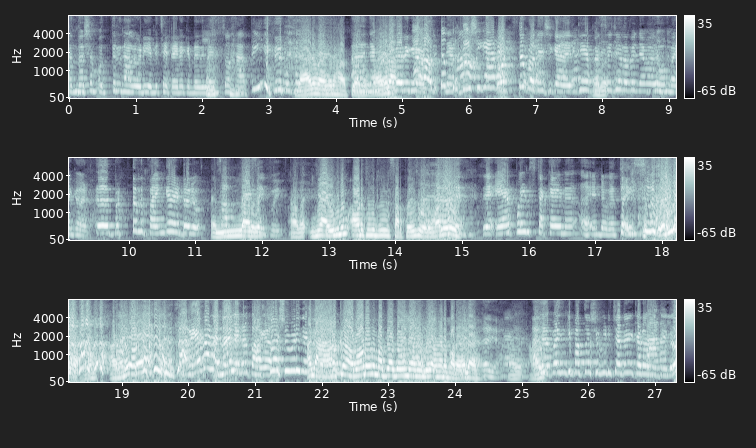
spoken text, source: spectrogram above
സന്തോഷം ഒത്തിരി നാളോടി എന്റെ ചേട്ടനെ കണ്ടതിൽ സോ ഹാപ്പി ഞാനും ഭയങ്കര ഹാപ്പി ആണ്. ഭയങ്കര ഒട്ടും പ്രതീക്ഷിക്കാതെ ഒട്ടും പ്രതീക്ഷിക്കാതെ എനിക്ക് മെസ്സേജ് വന്നപ്പോ ഞാൻ ഓ മൈ ഗോഡ് പെട്ടെന്ന് ഭയങ്കരമായിട്ടൊരു ആയിപ്പോയി അതെ ഇനി ഐവിനും അവിടെ ചെന്നിട്ട് സർപ്രൈസ് കൊടുക്കും. അല്ലേ? എയർപ്ലെയിൻ സ്റ്റക്ക് ആയതിന് എന്റെ കൂടി അല്ല ആർക്കും അവാർഡൊന്നും പറ്റാത്തതുകൊണ്ട് നമുക്ക് അങ്ങനെ പറയാം അല്ലേ? അല്ല അപ്പൊ എനിക്ക് പത്ത് വർഷം കൂടി ചേട്ടൻ കാണാൻ പറ്റിയല്ലോ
